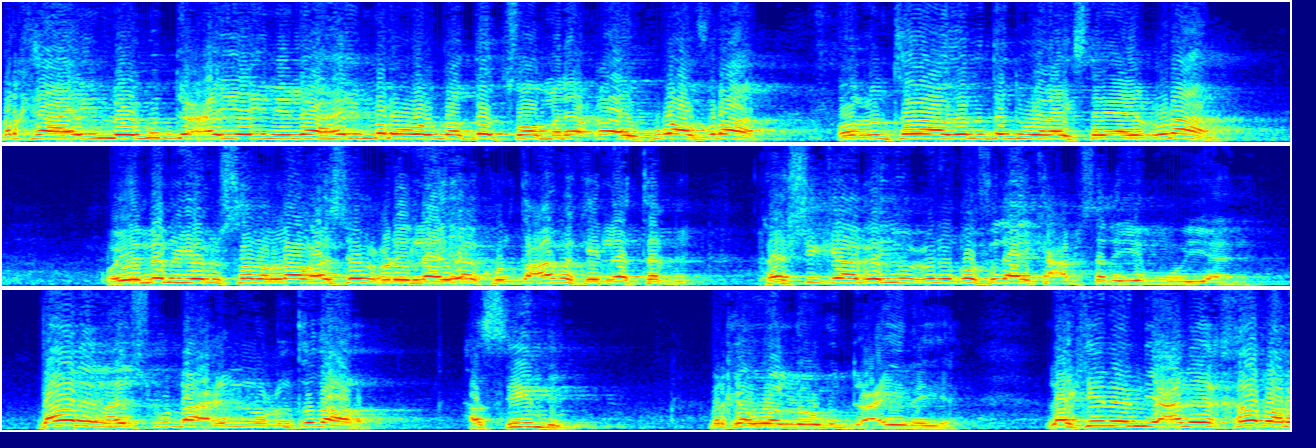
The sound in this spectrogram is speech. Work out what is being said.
Markaa in loogu duceeyo in ilaahay mar walba dad soomane ay kugu afuraan oo cuntadaadana dad wanaagsani ay cunaan waayo nabigeenu sala allahu alay slm wuxu uhi laa yaakul طacamaka ilaa taqi raashinkaaga yuu cuni qof ilaahay ka cabsanaya mooyaane. Daalin ha isku dhaacin inuu cuntadaada ha siinin. Markaa waa loogu ducaynaya. Laakiin in yani khabar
